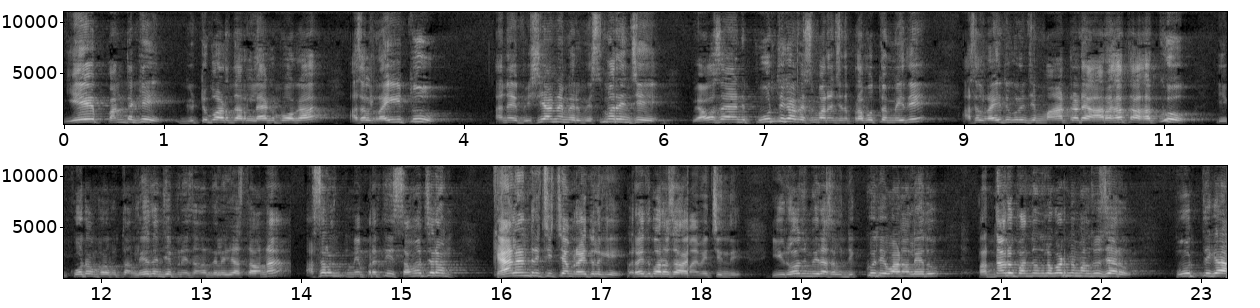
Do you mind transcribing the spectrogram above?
ఏ పంటకి గిట్టుబాటు ధర లేకపోగా అసలు రైతు అనే విషయాన్ని మీరు విస్మరించి వ్యవసాయాన్ని పూర్తిగా విస్మరించిన ప్రభుత్వం మీది. అసలు రైతు గురించి మాట్లాడే అర్హత హక్కు ఈ కూటమి ప్రభుత్వం లేదని చెప్పి నేను సందర్భం తెలియజేస్తా ఉన్నా. అసలు మేము ప్రతి సంవత్సరం క్యాలెండర్ ఇచ్చి ఇచ్చాం రైతులకి రైతు భరోసా మేము ఇచ్చింది. ఈ రోజు మీరు అసలు దిక్కు దివాణం లేదు. పద్నాలుగు పంతొమ్మిదిలో కూడా మిమ్మల్ని చూశారు. పూర్తిగా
